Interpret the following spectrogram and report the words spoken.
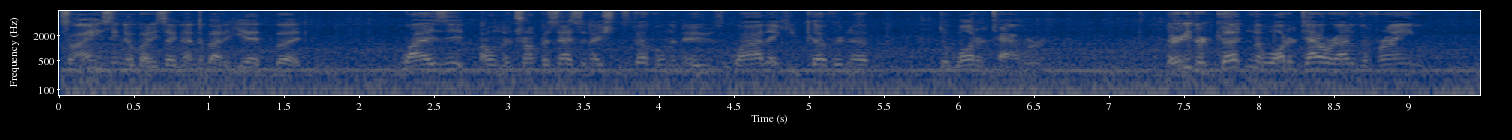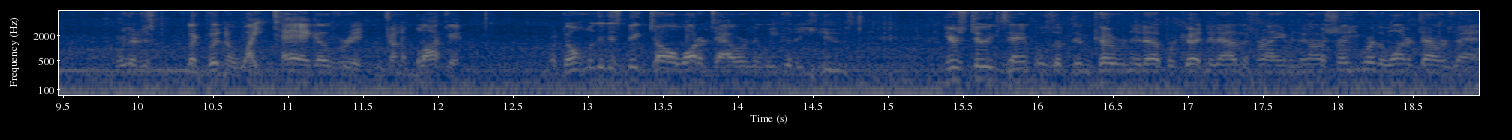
So I ain't seen nobody say nothing about it yet, but why is it on the Trump assassination stuff on the news? Why they keep covering up the water tower? They're either cutting the water tower out of the frame, or they're just like putting a white tag over it and trying to block it. Well, don't look at this big tall water tower that we could have used. Here's two examples of them covering it up or cutting it out of the frame, and then I'll show you where the water tower's at.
